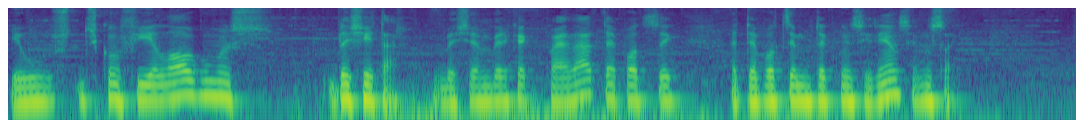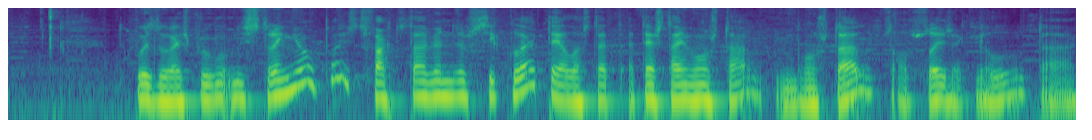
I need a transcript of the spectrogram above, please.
Eu desconfiei logo, mas deixei estar. Deixei-me ver o que é que vai dar, até pode ser, até pode ser muita coincidência, não sei. Depois o gajo pergunta, estranhou, pois, de facto está a vender a bicicleta, ela está, até está em bom estado, em bom estado, salvo seja, aquilo está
